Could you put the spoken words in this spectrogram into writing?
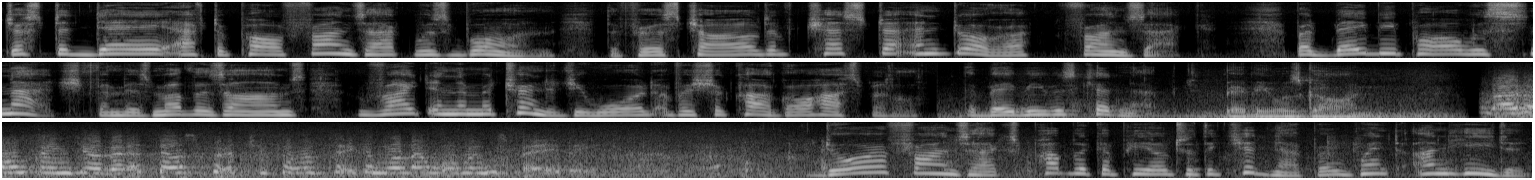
just a day after Paul Fronczak was born, the first child of Chester and Dora Fronczak. But baby Paul was snatched from his mother's arms right in the maternity ward of a Chicago hospital. The baby was kidnapped. Baby was gone. I don't think you're that desperate to go and take another woman's baby. Dora Fronczak's public appeal to the kidnapper went unheeded.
